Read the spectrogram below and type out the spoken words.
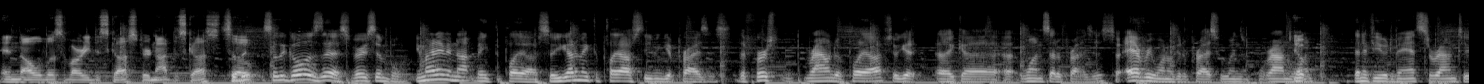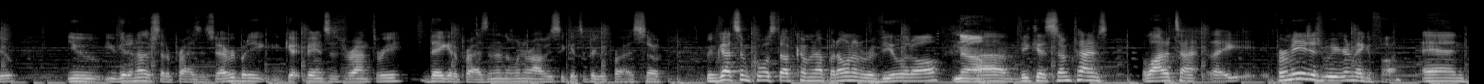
and all of us have already discussed or not discussed. So, So, the, so the goal is this very simple. You might even not make the playoffs. So you got to make the playoffs to even get prizes. The first round of playoffs, you'll get like a, a one set of prizes. So everyone will get a prize who wins round Yep. one. Then if you advance to round two, you you get another set of prizes. So everybody get advances for round three, they get a prize, and then the winner obviously gets a bigger prize. So we've got some cool stuff coming up. But I don't want to reveal it all. No. um, because sometimes a lot of time, like for me, just we're gonna make it fun and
